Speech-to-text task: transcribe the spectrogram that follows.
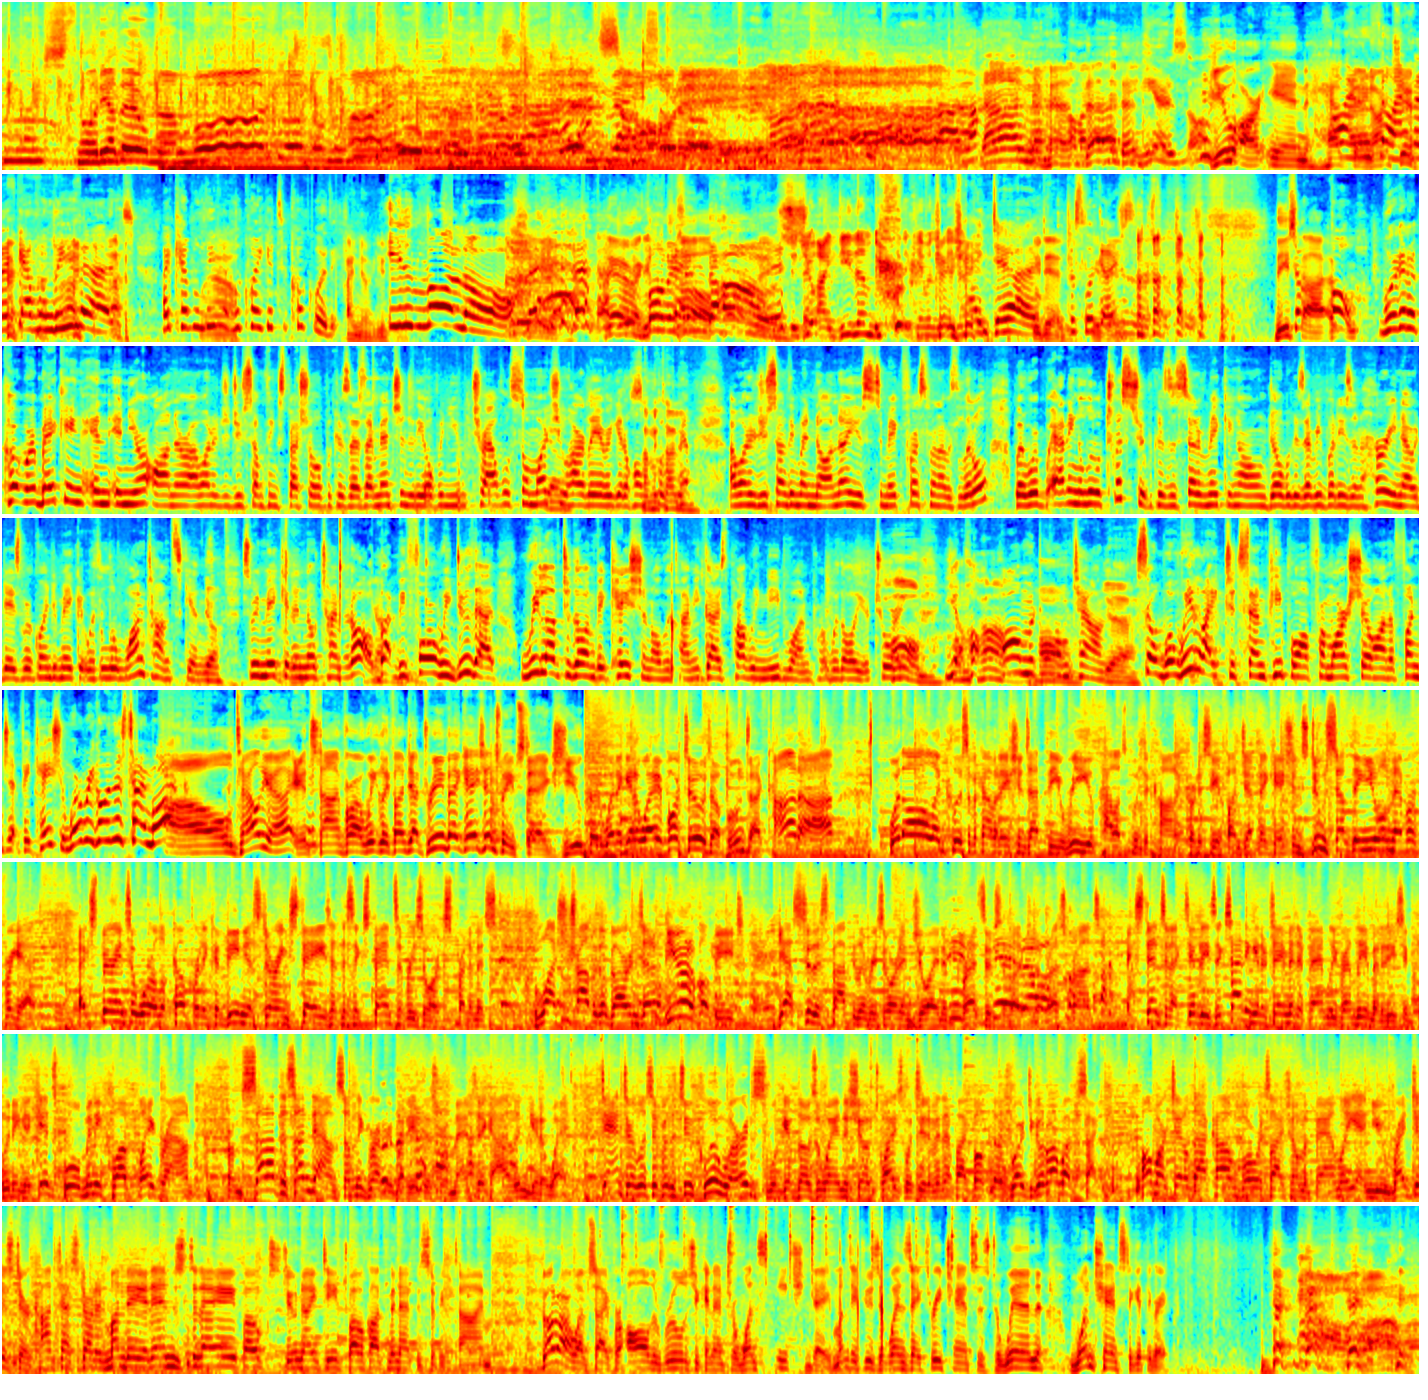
Es la historia de un amor como no hay Oh my God, happy New Year's. Oh. You are in Oh, heaven, I'm so aren't you? happy. I can't believe it. I can't believe it. Look who I get to cook with. I know you do. Il volo. There we go. Ball in the house. Did you ID them before they came in the kitchen? I did. You did. Just look You at did. it. I just they're so cute. These So, guys. Uh, oh, we're gonna cook. We're making in in your honor. I wanted to do something special because, as I mentioned to the open, you travel so much, you hardly ever get a home Some cooked Italian. meal. I wanted to do something my nonna used to make for us when I was little, but we're adding a little twist to it because instead of making our own dough, because everybody's in a hurry nowadays, we're going to make it with a little wonton skins. Yeah. So we make it in no time at all. But before we do that, we love to go on vacation all the time. You guys probably need one with all your touring. Home, yeah, ho- hometown. home, hometown. yeah. So what we like to send people from our show on a fun vacation. Where are we going this time, Mark? I'll tell you, it's time for our weekly Funjet Dream Vacation Sweepstakes. You could win a getaway for two to Punta Cana. With all-inclusive accommodations at the Riu Palace Punta Cana, courtesy of Funjet Vacations, do something you will never forget. Experience a world of comfort and convenience during stays at this expansive resort, spread amidst lush tropical gardens and a beautiful beach. Guests to this popular resort enjoy an impressive selection of restaurants, extensive activities, exciting entertainment, and family-friendly amenities, including a kids' pool, mini club, playground. From sunup to sundown, something for everybody at this romantic island getaway. To enter, listen for the two clue words. We'll give those away in the show twice. Once you identify both those words, you go to our website, hallmarkchannel.com forward slash home and family, and you register. Contest started Monday. It ends today, folks, June 19th, 12 o'clock midnight Pacific time. Go to our website for all the rules. You can enter once each day. Monday, Tuesday, Wednesday, three chances to win, one chance to get the grape.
